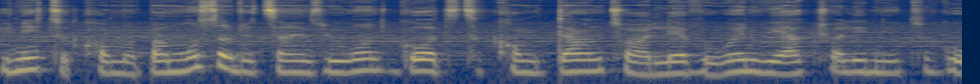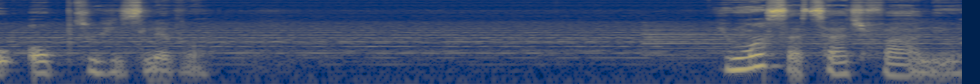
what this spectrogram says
You need to come up, but most of the times we want God to come down to our level when we actually need to go up to His level. You must attach value.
